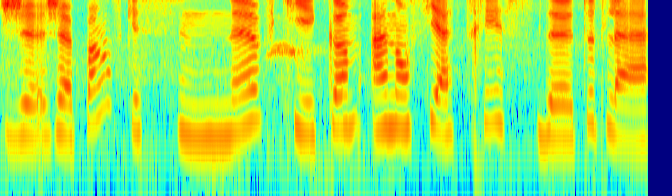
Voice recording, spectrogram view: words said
Je, pense que c'est une œuvre qui est comme annonciatrice de toute la,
